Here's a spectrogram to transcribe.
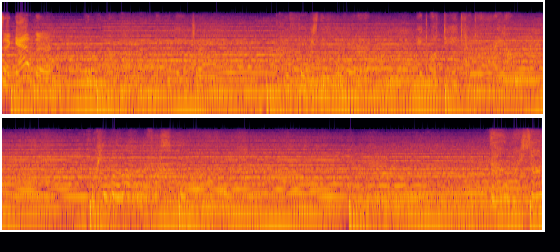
together. You are no longer in danger. I fixed the elevator. It will take you to freedom. We will all of us be. Now, my son.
